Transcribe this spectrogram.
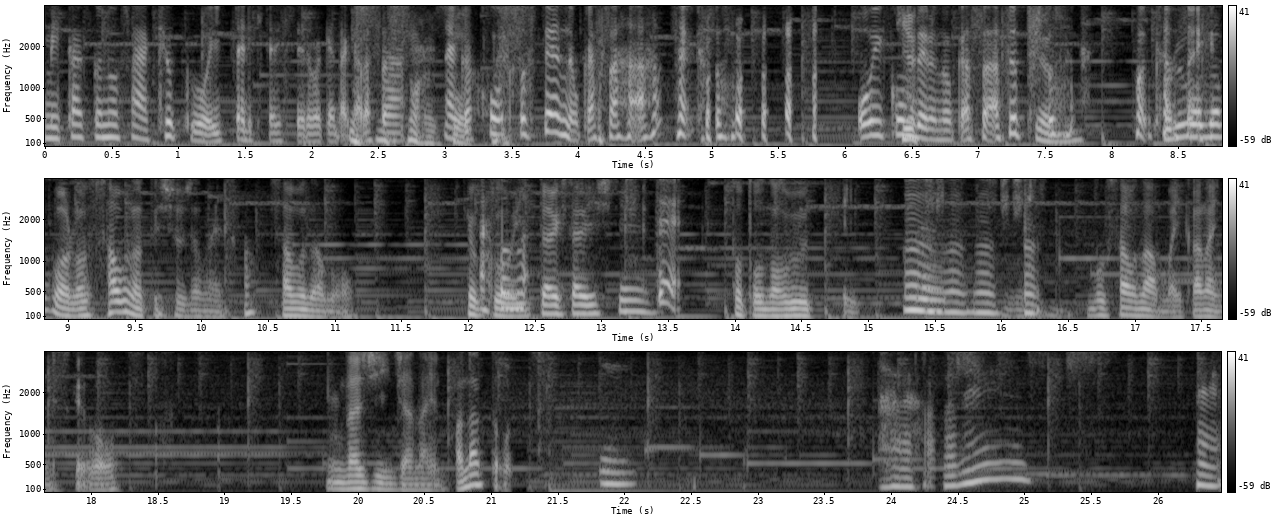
味覚のさ曲を行ったり来たりしてるわけだからさ まあなんかほっとしてんのかさ なんかその追い込んでるのかさちょっといやさわかこれんなはいだからサウナと一緒じゃないですか？サウナも。あそんな曲を行ったり来たりして、で整うっていう。うんうんうんうん僕サウナあんま行かないんですけど、同じんじゃないのかなと思います。うん。なるほどね。はい、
